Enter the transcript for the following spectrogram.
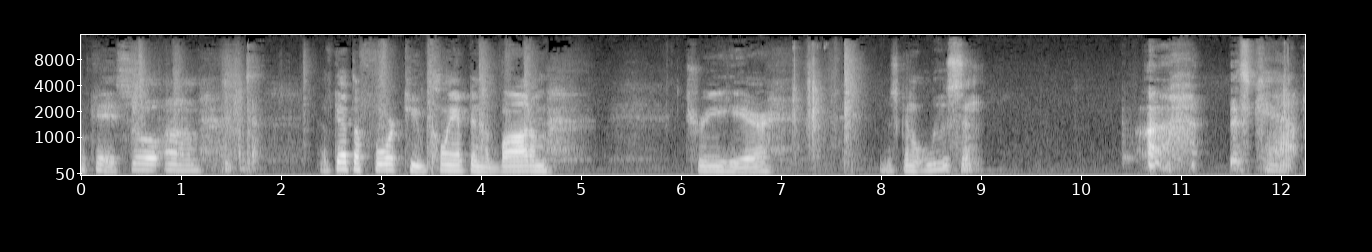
Okay, so, um, I've got the fork tube clamped in the bottom tree here. I'm just going to loosen uh, this cap.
